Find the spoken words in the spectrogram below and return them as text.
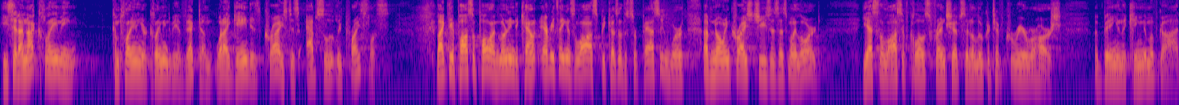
He said, I'm not claiming, complaining, or claiming to be a victim. What I gained is Christ is absolutely priceless. Like the Apostle Paul, I'm learning to count everything as lost because of the surpassing worth of knowing Christ Jesus as my Lord. Yes, the loss of close friendships and a lucrative career were harsh, but being in the kingdom of God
